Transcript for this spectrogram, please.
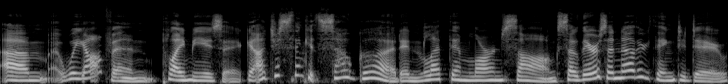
um, we often play music. I just think it's so good and let them learn songs. So there's another thing to do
